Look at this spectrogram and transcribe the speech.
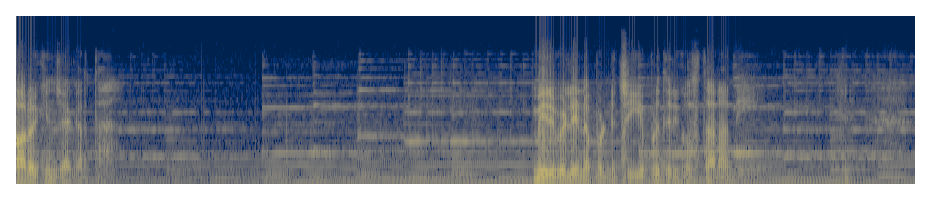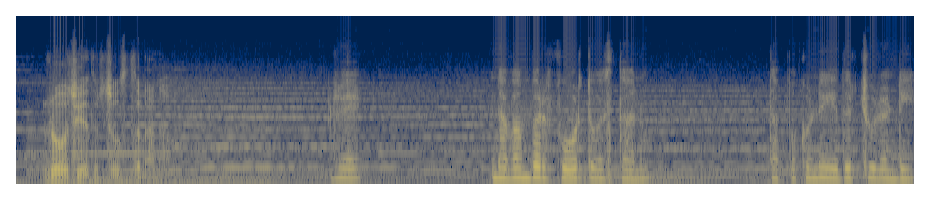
ఆరోగ్యం జాగ్రత్త. మీరు వెళ్ళినప్పటి నుంచి ఎప్పుడు తిరిగి వస్తారని రోజు ఎదురు చూస్తున్నాను. రే నవంబర్ ఫోర్త్ వస్తాను. తప్పకుండా ఎదురు చూడండి.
